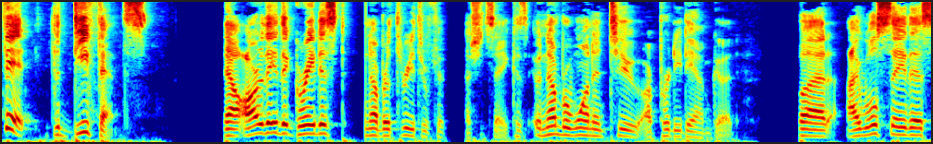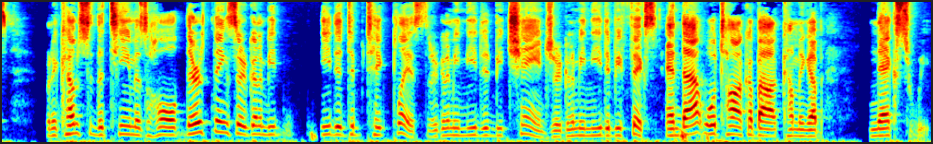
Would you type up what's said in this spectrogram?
fit the defense. Now, are they the greatest number three through fifth? I should say, because uh, number one and two are pretty damn good. But I will say this: when it comes to the team as a whole, there are things that are going to be needed to take place. That are going to be needed to be changed. They're going to be need to be fixed, and that we'll talk about coming up next week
